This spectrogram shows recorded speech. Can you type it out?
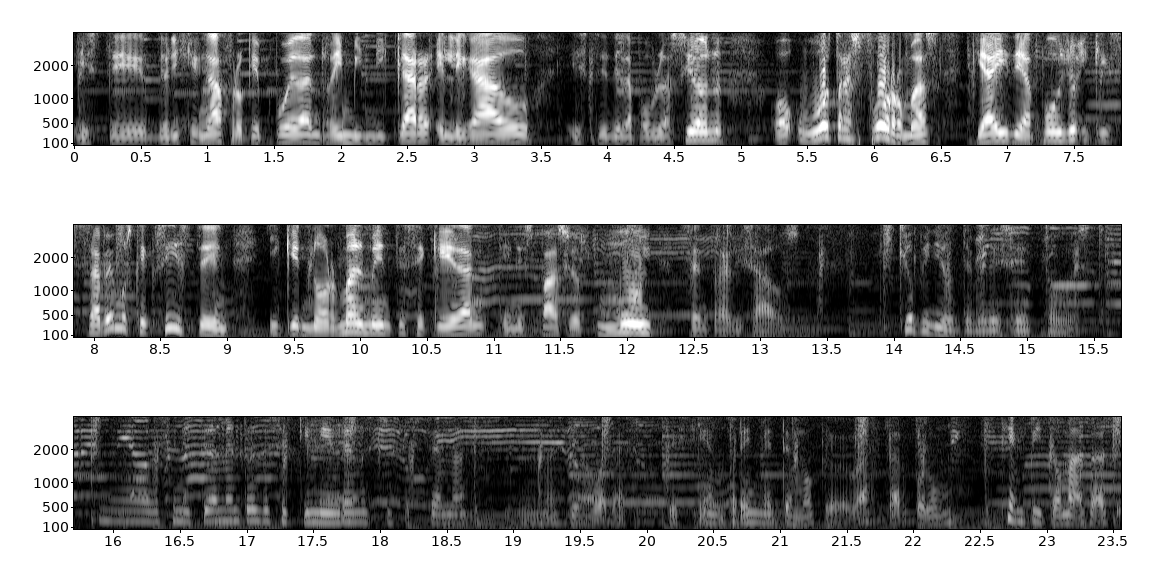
este, de origen afro que puedan reivindicar el legado este, de la población o, u otras formas que hay de apoyo y que sabemos que existen y que normalmente se quedan en espacios muy centralizados. ¿Qué opinión te merece todo esto? Definitivamente el desequilibrio en nuestros sistemas no es de ahora, es de siempre y me temo que va a estar por un tiempito más así.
